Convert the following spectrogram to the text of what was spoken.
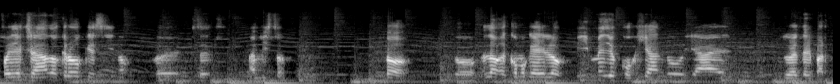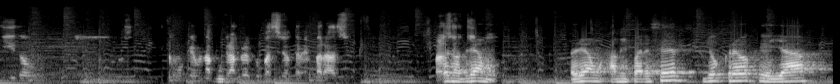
fue accionado, creo que sí, ¿no? Eh, ¿Ustedes han visto? No, no, no, como que lo vi medio cojeando ya durante el partido. Y pues, como que una gran preocupación también para su. Para Bueno, su Adrián. Adrián, a mi parecer, yo creo que ya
